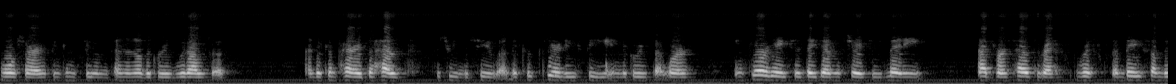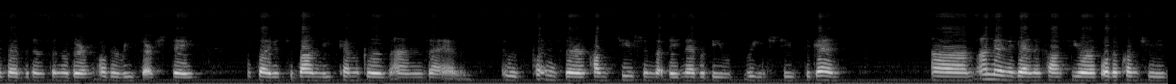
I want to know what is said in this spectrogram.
water being consumed and another group without it. And they compared the health between the two, and they could clearly see in the group that were fluoridated, they demonstrated many adverse health risks. And based on this evidence and other other research, they decided to ban these chemicals, and um, it was put into their constitution that they'd never be reintroduced again. Um, and then again across Europe, other countries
